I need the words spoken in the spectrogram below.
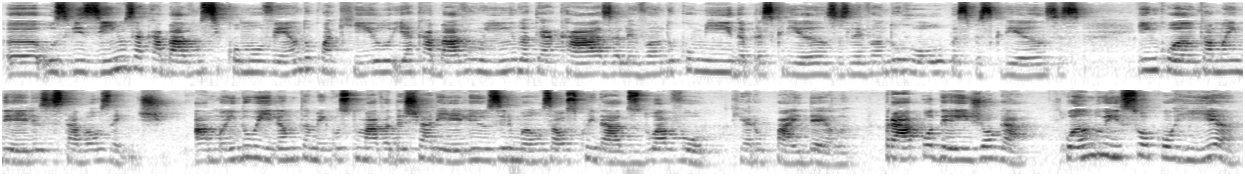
Uh, os vizinhos acabavam se comovendo com aquilo e acabavam indo até a casa, levando comida para as crianças, levando roupas para as crianças, enquanto a mãe deles estava ausente. A mãe do William também costumava deixar ele e os irmãos aos cuidados do avô, que era o pai dela, para poder ir jogar. Quando isso ocorria,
